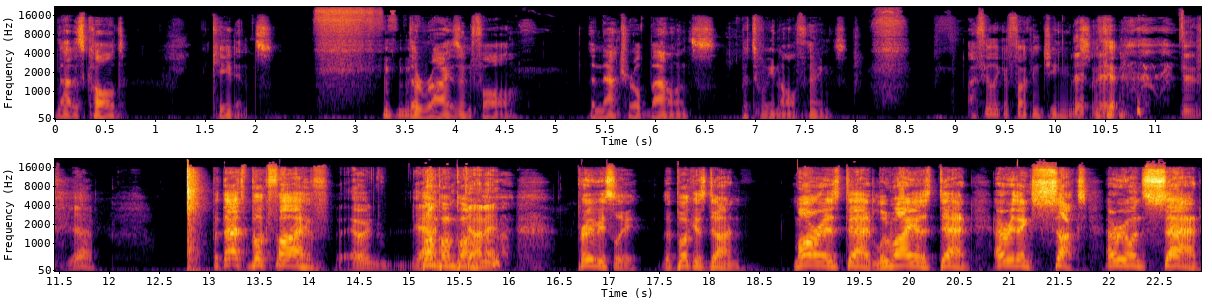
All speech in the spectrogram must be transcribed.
That is called cadence. The rise and fall. The natural balance between all things. I feel like a fucking genius. Yeah but that's book five. Uh, yeah Bum, bum, bum. done it Previously, the book is done. Mara is dead. Lumiya is dead. Everything sucks. Everyone's sad.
